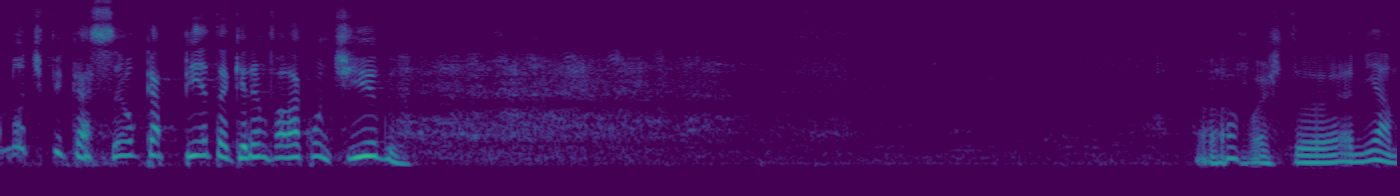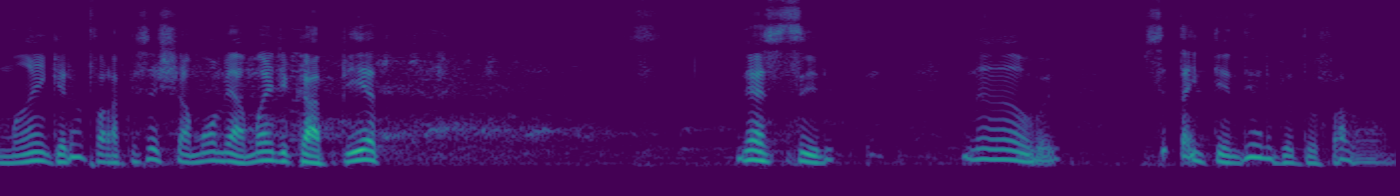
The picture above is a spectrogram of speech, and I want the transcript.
A notificação é o capeta querendo falar contigo. Ah, pastor, é minha mãe querendo falar com você. chamou minha mãe de capeta. Né, Cecília? Não, você está entendendo o que eu estou falando.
